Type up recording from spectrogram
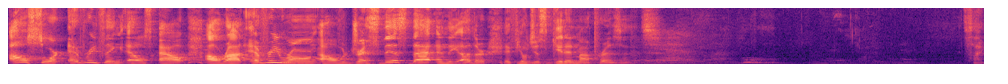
I'll sort everything else out. I'll right every wrong. I'll address this, that, and the other. If you'll just get in my presence. It's like,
